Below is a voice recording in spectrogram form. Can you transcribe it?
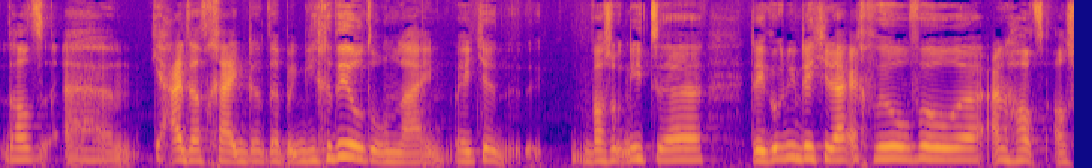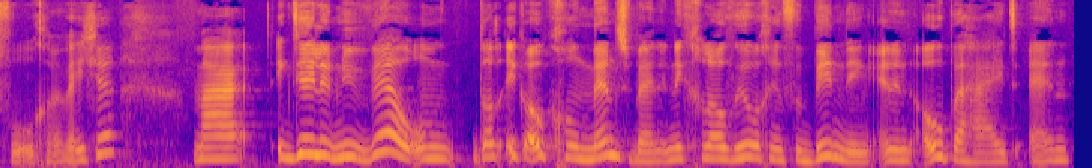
Dat, uh, ja, dat, ga ik, dat heb ik niet gedeeld online. Weet je, was ook niet, uh, denk ook niet dat je daar echt heel veel aan had als volger, weet je. Maar ik deel het nu wel, omdat ik ook gewoon mens ben. En ik geloof heel erg in verbinding en in openheid. En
